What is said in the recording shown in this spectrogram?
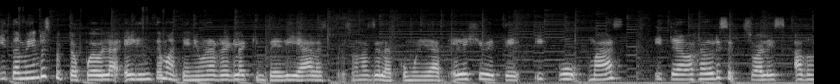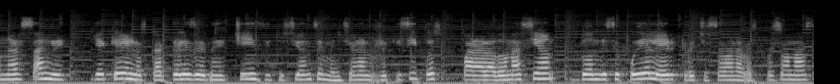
Y también respecto a Puebla, el INTE mantenía una regla que impedía a las personas de la comunidad LGBTIQ y trabajadores sexuales a donar sangre, ya que en los carteles de dicha institución se mencionan los requisitos para la donación, donde se podía leer que rechazaban a las personas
